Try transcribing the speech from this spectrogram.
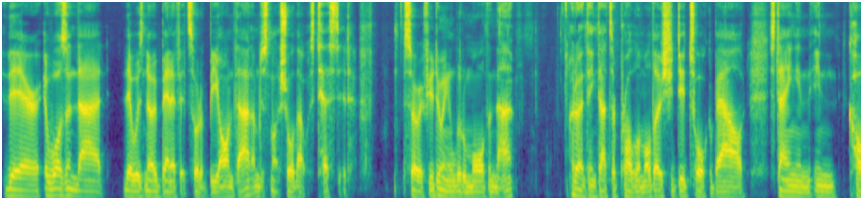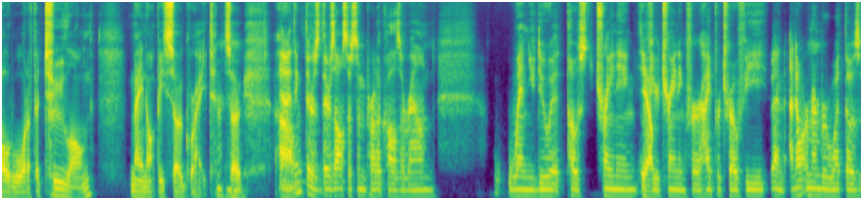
there it wasn't that there was no benefit sort of beyond that. I'm just not sure that was tested. So if you're doing a little more than that, I don't think that's a problem. Although she did talk about staying in, in cold water for too long may not be so great. So And I think there's there's also some protocols around when you do it post training if Yep. you're training for hypertrophy and I don't remember what those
